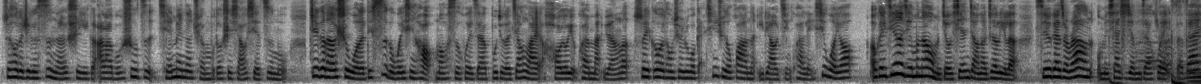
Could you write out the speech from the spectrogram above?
最后的这个四呢是一个阿拉伯数字，前面呢全部都是小写字母。这个呢是我的第四个微信号，貌似会在不久的将来好友也快满员了，所以各位同学如果感兴趣的话呢，一定要尽快联系我哟。OK，今天的节目呢，我们就先讲到这里了。See you guys around，我们下期节目再会，拜拜。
